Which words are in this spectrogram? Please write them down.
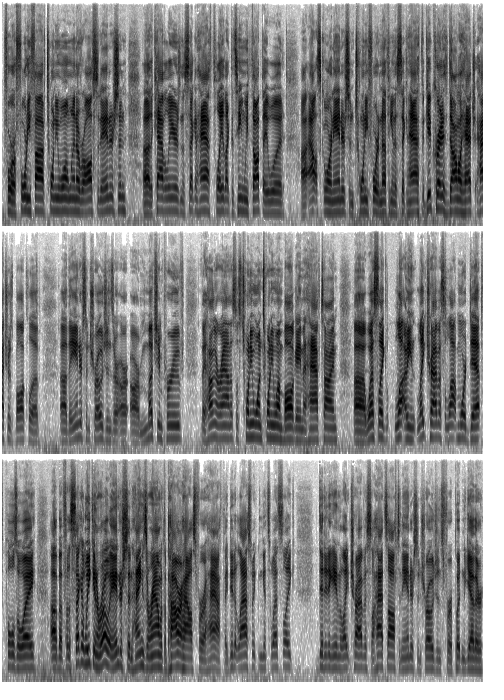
for a 45-21 win over Austin Anderson. Uh, the Cavaliers in the second half played like the team we thought they would, uh, outscoring Anderson 24 to nothing in the second half. But give credit to Donnelly Hatch- Hatcher's ball club. Uh, the Anderson Trojans are, are, are, much improved. They hung around. This was 21-21 ball game at halftime. Uh, Westlake, I mean Lake Travis, a lot more depth, pulls away. Uh, but for the second week in a row, Anderson hangs around with the powerhouse for a half. They did it last week against Westlake did it again to Lake Travis. So hats off to the Anderson Trojans for putting together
